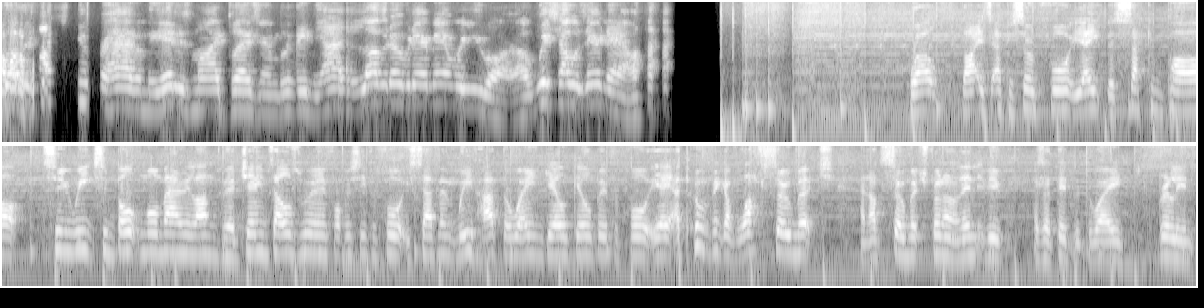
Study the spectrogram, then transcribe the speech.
I've had a Brother, thank you for having me. It is my pleasure, and believe me, I love it over there, man, where you are. I wish I was there now. Well, that is episode 48, the second part. Two weeks in Baltimore, Maryland. We had James Ellsworth, obviously, for 47. We've had the Wayne Gill Gillberg for 48. I don't think I've laughed so much and had so much fun on an interview as I did with Duane. Brilliant,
